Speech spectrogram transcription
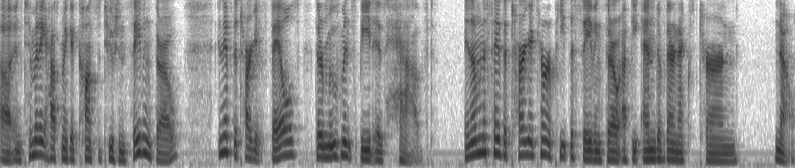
uh, intimidate has to make a constitution saving throw. And if the target fails, their movement speed is halved. And I'm going to say the target can repeat the saving throw at the end of their next turn. No.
